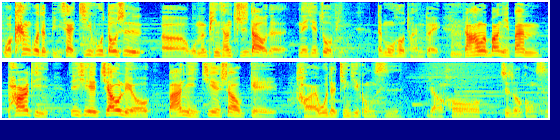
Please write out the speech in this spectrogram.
我看过的比赛几乎都是呃，我们平常知道的那些作品的幕后团队，嗯、然后他会帮你办 party 一些交流，把你介绍给好莱坞的经纪公司。然后制作公司，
